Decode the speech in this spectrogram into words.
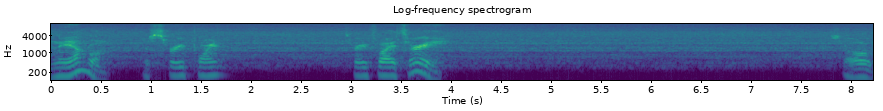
and the end one is 3.353. So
